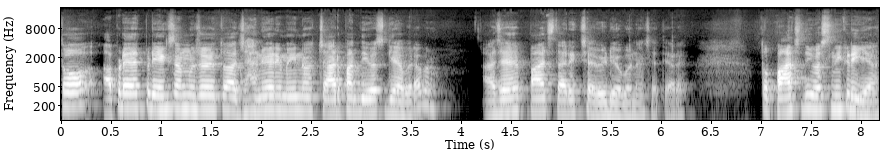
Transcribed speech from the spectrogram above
તો આપણે આપણી એક્ઝામનું જોઈએ તો આ જાન્યુઆરી મહિનો ચાર પાંચ દિવસ ગયા, બરાબર? આજે પાંચ તારીખ છે, વીડિયો બને છે ત્યારે તો પાંચ દિવસ નીકળી ગયા.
